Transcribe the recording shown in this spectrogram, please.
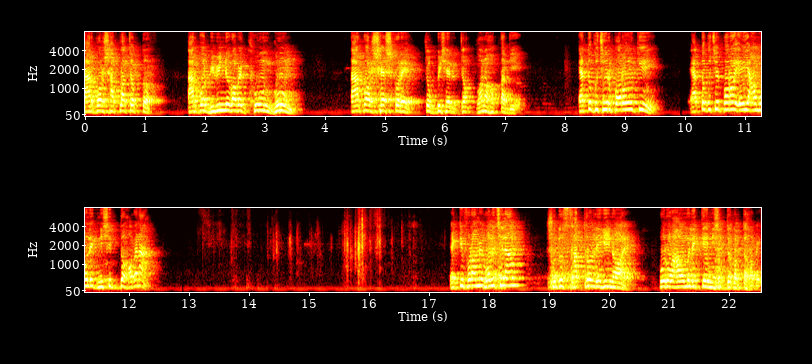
তারপর শাপলা চত্বর, তারপর বিভিন্নভাবে খুন ঘুম তারপর শেষ করে চব্বিশের গণহত্যা দিয়ে। এত কিছুর পরও কি, এত কিছুর পরও এই আওয়ামী লীগ নিষিদ্ধ হবে না? একটি ফোরামে বলেছিলাম, শুধু ছাত্র লীগই নয়, পুরো আওয়ামী লীগকে নিষিদ্ধ করতে হবে।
